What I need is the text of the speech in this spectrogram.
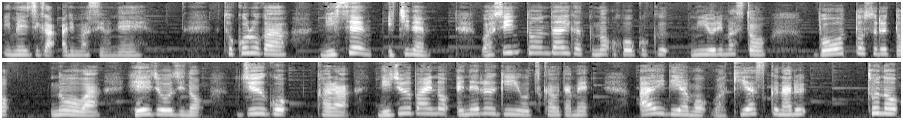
イメージがありますよね。ところが2001年ワシントン大学の報告によりますとぼーっとすると脳は平常時の15から20倍のエネルギーを使うためアイディアも湧きやすくなるとの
